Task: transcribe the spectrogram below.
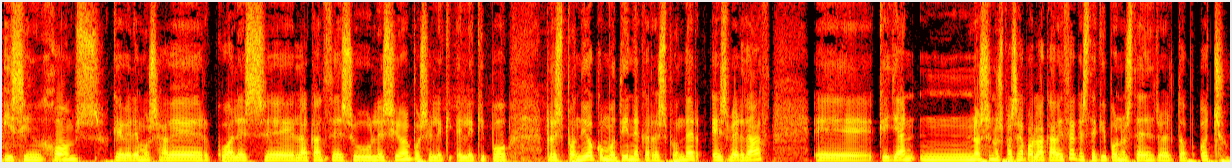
y sin Holmes, que veremos a ver cuál es eh, el alcance de su lesión, pues el, el equipo respondió como tiene que responder. Es verdad que ya no se nos pasa por la cabeza que este equipo no esté dentro del top 8.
